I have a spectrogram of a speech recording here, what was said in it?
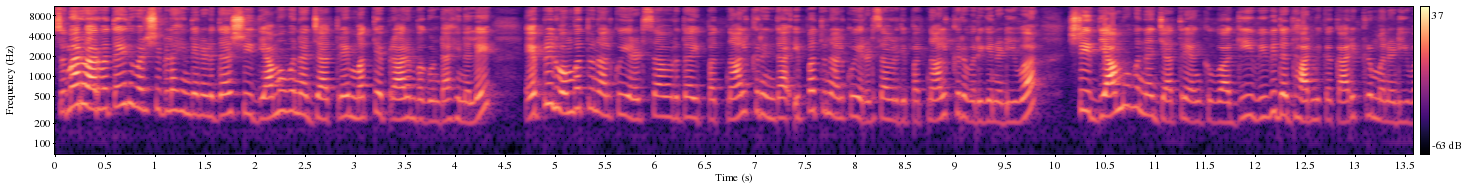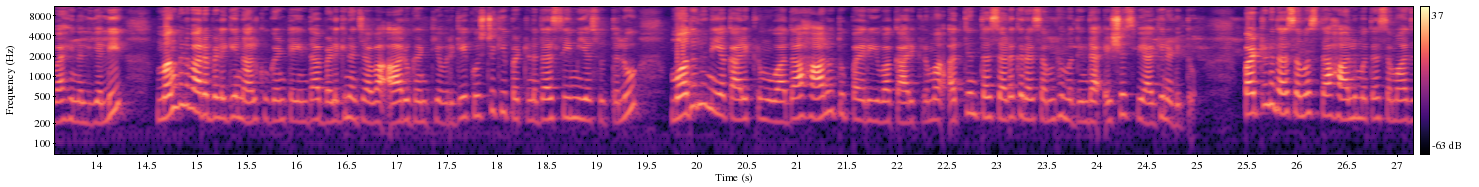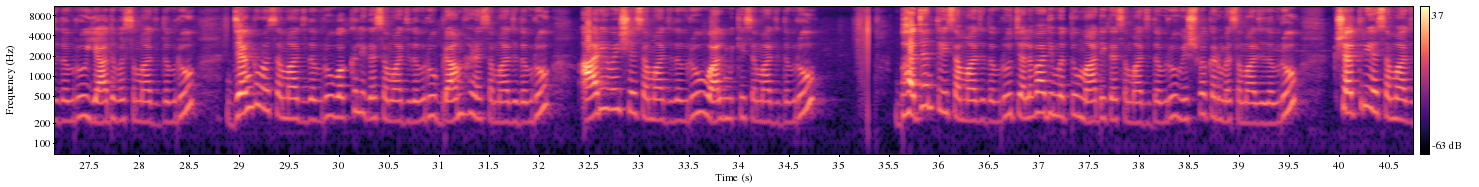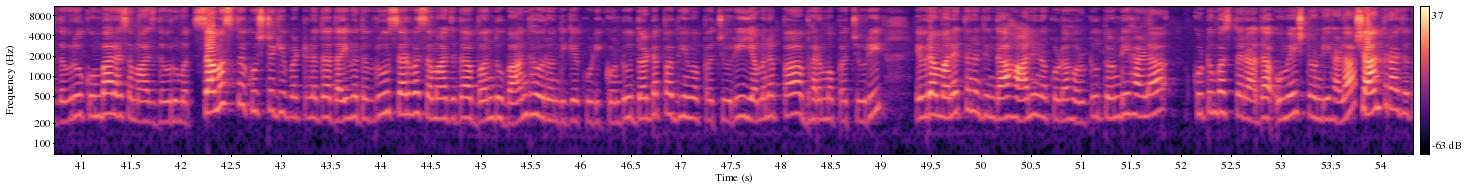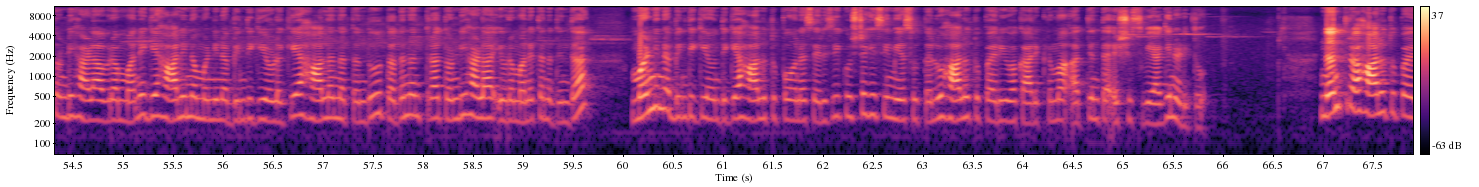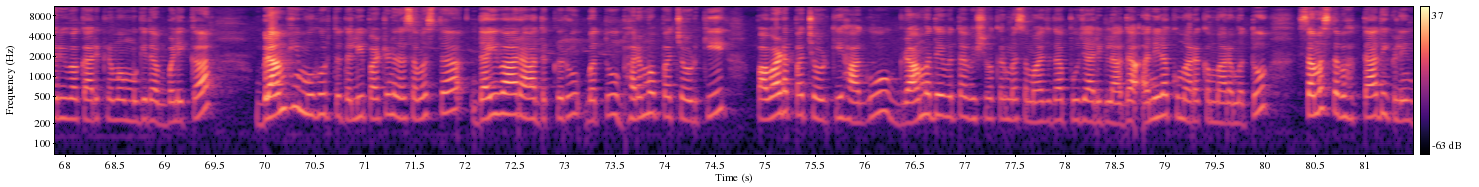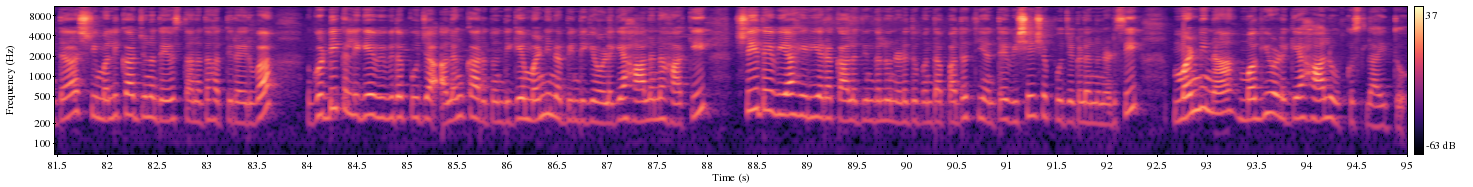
ಸುಮಾರು ಅರವತ್ತೈದು ವರ್ಷಗಳ ಹಿಂದೆ ನಡೆದ ಶ್ರೀ ದ್ಯಾಮವ್ವನ ಜಾತ್ರೆ ಮತ್ತೆ ಪ್ರಾರಂಭಗೊಂಡ ಹಿನ್ನೆಲೆ ಏಪ್ರಿಲ್ ಒಂಬತ್ತು ನಾಲ್ಕು ಎರಡ್ ಸಾವಿರದ ಇಪ್ಪತ್ನಾಲ್ಕರಿಂದ ಇಪ್ಪತ್ತು ನಾಲ್ಕು ಎರಡ್ ಸಾವಿರದ ಇಪ್ಪತ್ನಾಲ್ಕರವರೆಗೆ ನಡೆಯುವ ಶ್ರೀ ದ್ಯಾಮವ್ವನ ಜಾತ್ರೆ ಅಂಗವಾಗಿ ವಿವಿಧ ಧಾರ್ಮಿಕ ಕಾರ್ಯಕ್ರಮ ನಡೆಯುವ ಹಿನ್ನೆಲೆಯಲ್ಲಿ ಮಂಗಳವಾರ ಬೆಳಗ್ಗೆ ನಾಲ್ಕು ಗಂಟೆಯಿಂದ ಬೆಳಗಿನ ಜಾವ ಆರು ಗಂಟೆಯವರೆಗೆ ಕುಷ್ಟಗಿ ಪಟ್ಟಣದ ಸೀಮೆಯ ಸುತ್ತಲೂ ಮೊದಲನೆಯ ಕಾರ್ಯಕ್ರಮವಾದ ಹಾಲು ತುಪ್ಪ ಎರೆಯುವ ಕಾರ್ಯಕ್ರಮ ಅತ್ಯಂತ ಸಡಗರ ಸಂಭ್ರಮದಿಂದ ಯಶಸ್ವಿಯಾಗಿ ನಡೆಯಿತು. ಪಟ್ಟಣದ ಸಮಸ್ತ ಹಾಲುಮತ ಸಮಾಜದವರು, ಯಾದವ ಸಮಾಜದವರು, ಜಂಗಮ ಸಮಾಜದವರು, ಒಕ್ಕಲಿಗ ಸಮಾಜದವರು, ಬ್ರಾಹ್ಮಣ ಸಮಾಜದವರು, ಆರ್ಯವೈಶ್ಯ ಸಮಾಜದವರು, ವಾಲ್ಮೀಕಿ ಸಮಾಜದವರು, ಭಜಂತ್ರಿ ಸಮಾಜದವರು ಚಲವಾದಿ ಮತ್ತು ಮಾದಿಗ ಸಮಾಜದವರು, ವಿಶ್ವಕರ್ಮ ಸಮಾಜದವರು, ಕ್ಷತ್ರಿಯ ಸಮಾಜದವರು, ಕುಂಬಾರ ಸಮಾಜದವರು ಮತ್ತು ಸಮಸ್ತ ಕುಷ್ಟಗಿ ಪಟ್ಟಣದ ದೈವದವರು, ಸರ್ವ ಸಮಾಜದ ಬಂಧು ಬಾಂಧವರೊಂದಿಗೆ ಕೂಡಿಕೊಂಡು ದೊಡ್ಡಪ್ಪ ಭೀಮಪ್ಪ ಚೂರಿ, ಯಮನಪ್ಪ ಭರಮಪ್ಪ ಚೂರಿ, ಇವರ ಮನೆತನದಿಂದ ಹಾಲಿನ ಕೂಡ ಹೊರಟು ತೊಂಡಿಹಾಳ ಕುಟುಂಬಸ್ಥರಾದ ಉಮೇಶ್ ತೊಂಡಿಹಾಳ, ಶಾಂತರಾಜ ತೊಂಡಿಹಾಳ ಅವರ ಮನೆಗೆ ಹಾಲಿನ ಮಣ್ಣಿನ ಬಿಂದಿಗೆಯೊಳಗೆ ಹಾಲನ್ನು ತಂದು, ತದನಂತರ ತೊಂಡಿಹಾಳ ಇವರ ಮನೆತನದಿಂದ ಮಣ್ಣಿನ ಬಿಂದಿಗೆಯೊಂದಿಗೆ ಹಾಲು ತುಪ್ಪವನ್ನು ಸೇರಿಸಿ ಕುಷ್ಟಗಿ ಸೀಮೆಯ ಸುತ್ತಲೂ ಹಾಲು ತುಪ್ಪ ಎರೆಯುವ ಕಾರ್ಯಕ್ರಮ ಅತ್ಯಂತ ಯಶಸ್ವಿಯಾಗಿ ನಡೆಯಿತು ನಂತರ ಹಾಲು ತುಪ್ಪ ಎರೆಯುವ ಕಾರ್ಯಕ್ರಮ ಮುಗಿದ ಬಳಿಕ ಬ್ರಾಹ್ಮಿ ಮುಹೂರ್ತದಲ್ಲಿ ಪಟ್ಟಣದ ಸಮಸ್ತ ದೈವಾರಾಧಕರು ಮತ್ತು ಭರಮಪ್ಪ ಚೌಡ್ಕಿ ಪವಾಡಪ್ಪ ಚೌಡ್ಕಿ ಹಾಗೂ ಗ್ರಾಮದೇವತಾ ವಿಶ್ವಕರ್ಮ ಸಮಾಜದ ಪೂಜಾರಿಗಳಾದ ಅನಿಲ ಕುಮಾರ ಕಮ್ಮಾರ ಮತ್ತು ಸಮಸ್ತ ಭಕ್ತಾದಿಗಳಿಂದ ಶ್ರೀ ಮಲ್ಲಿಕಾರ್ಜುನ ದೇವಸ್ಥಾನದ ಹತ್ತಿರ ಇರುವ ಗುಡ್ಡಿಕಲ್ಲಿಗೆ ವಿವಿಧ ಪೂಜಾ ಅಲಂಕಾರದೊಂದಿಗೆ ಮಣ್ಣಿನ ಬಿಂದಿಗೆಯೊಳಗೆ ಹಾಲನ್ನು ಹಾಕಿ ಶ್ರೀದೇವಿಯ ಹಿರಿಯರ ಕಾಲದಿಂದಲೂ ನಡೆದು ಬಂದ ಪದ್ಧತಿಯಂತೆ ವಿಶೇಷ ಪೂಜೆಗಳನ್ನು ನಡೆಸಿ ಮಣ್ಣಿನ ಮಗಿಯೊಳಗೆ ಹಾಲು ಉಕ್ಕಿಸಲಾಯಿತು.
